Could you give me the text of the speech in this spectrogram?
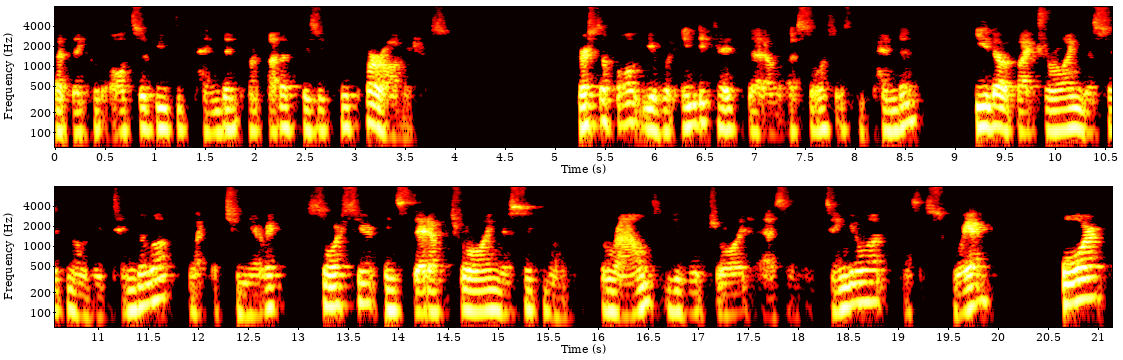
but they could also be dependent on other physical parameters. First of all, you would indicate that a source is dependent either by drawing the signal rectangular, like a generic source here. Instead of drawing the signal round, you would draw it as a rectangular, as a square, or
